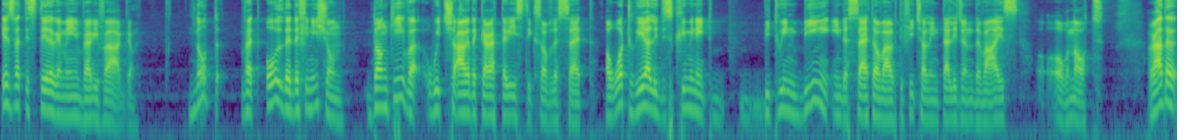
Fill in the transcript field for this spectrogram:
is that it still remains very vague. Note that all the definition don't give which are the characteristics of the set or what really discriminate between being in the set of artificial intelligent device or not. Rather,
